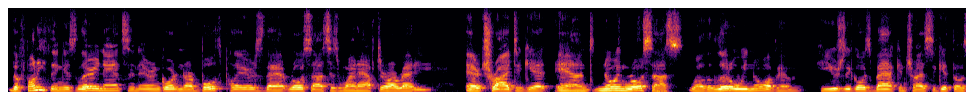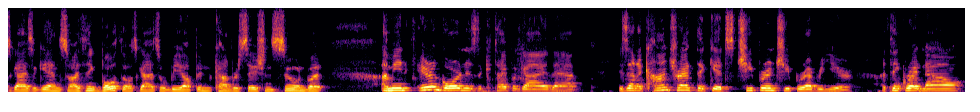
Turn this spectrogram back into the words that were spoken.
the funny thing is, Larry Nance and Aaron Gordon are both players that Rosas has went after already or tried to get. And knowing Rosas, well, the little we know of him, he usually goes back and tries to get those guys again. So I think both those guys will be up in conversation soon. But I mean, Aaron Gordon is the type of guy that is on a contract that gets cheaper and cheaper every year. I think right now,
